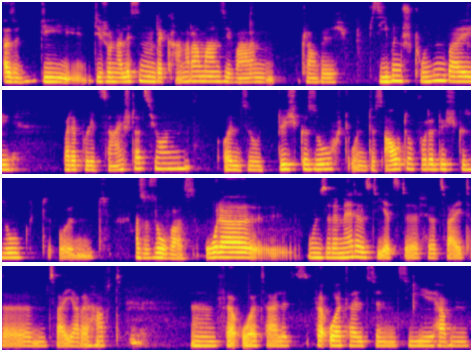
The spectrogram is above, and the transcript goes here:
Also die, die Journalisten und der Kameramann, sie waren, glaube ich, sieben Stunden bei, bei der Polizeistation und so durchgesucht und das Auto wurde durchgesucht und also sowas. Oder äh, unsere Mädels, die jetzt äh, für zweite, zwei Jahre Haft äh, verurteilt, verurteilt sind, sie haben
